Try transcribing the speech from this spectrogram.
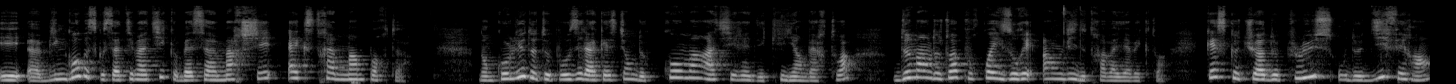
Et euh, bingo, parce que sa thématique, ben, c'est un marché extrêmement porteur. Donc au lieu de te poser la question de comment attirer des clients vers toi, demande-toi pourquoi ils auraient envie de travailler avec toi. Qu'est-ce que tu as de plus ou de différent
